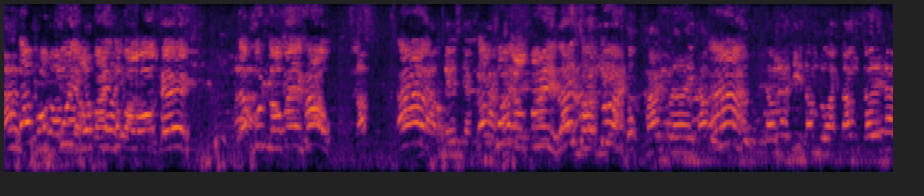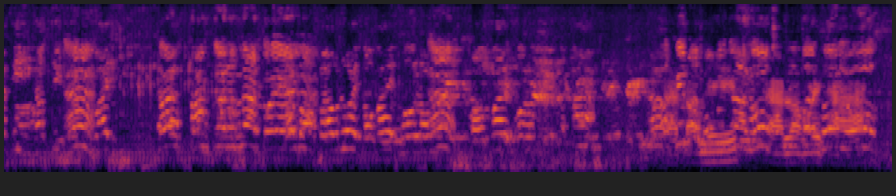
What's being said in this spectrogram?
อ่าแล้วผมคุยออกไปเขาบอกโอเค แล้วคุณบอกไม่ให้เข้าอ่าก็คุยออกไปไล่สดด้วยทุกครั้งเลยครับอ่าเจ้าหน้าที่ตำรวจตั้งเกินหน้าที่ครับที่คุยไว้ การทำเกินอำนาจตัวเองบอกเขาด้วยบอกให้โทรลงบอกให้โทรลงมาคิดว่าไม่กล้าโทรอ่าตอนนี้อ่ารองเลขาอะไร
